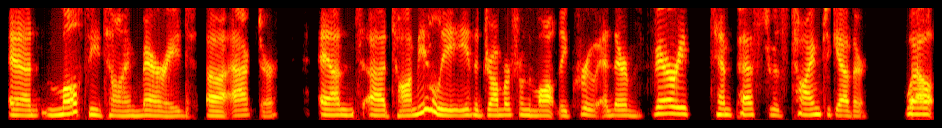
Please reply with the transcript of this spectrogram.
and multi-time married uh, actor, and uh, Tommy Lee, the drummer from the Motley Crue, and their very tempestuous time together. Well,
